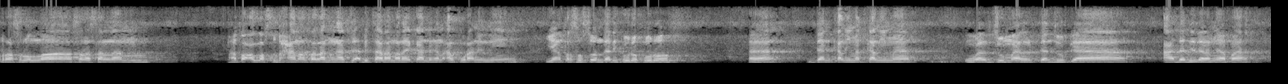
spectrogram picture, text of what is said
Rasulullah sallallahu alaihi atau Allah Subhanahu wa taala mengajak bicara mereka dengan Al-Qur'an ini yang tersusun dari huruf-huruf eh, dan kalimat-kalimat wal jumal dan juga ada di dalamnya apa?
